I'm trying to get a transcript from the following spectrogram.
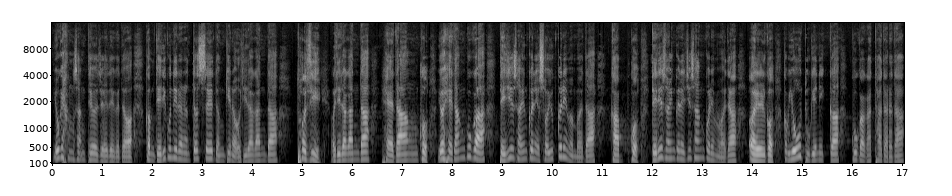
이게 항상 되어져야 되거든. 그럼 대리군이라는 뜻의 등기는 어디다 간다? 토지 어디다 간다? 해당구. 요 해당구가 대지 소유권의 소유권이면 뭐다? 갑구. 대리소유권의 지상권이면 뭐다? 얼구. 그럼 요 두 개니까 구가 같아 다르다?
